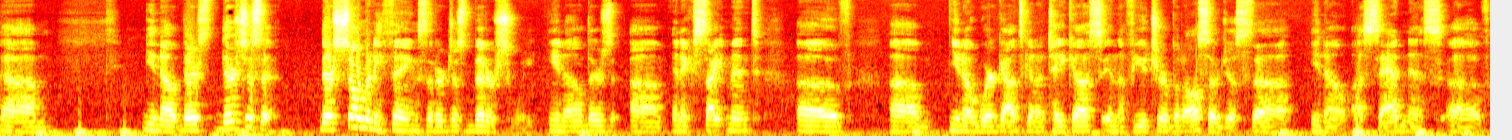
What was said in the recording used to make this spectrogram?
Um, you know, there's there's just a there's so many things that are just bittersweet. You know, there's um, an excitement of um, you know where God's going to take us in the future, but also just uh, you know a sadness of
